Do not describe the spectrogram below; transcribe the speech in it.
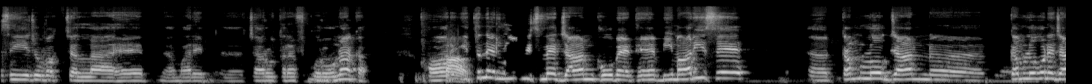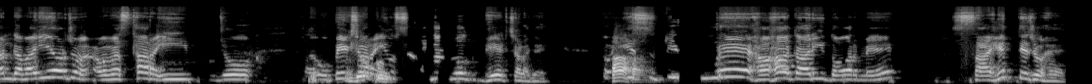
से ये जो वक्त चल रहा है हमारे चारों तरफ़ कोरोना का और हाँ। इतने लोग इसमें जान खो बैठे हैं बीमारी से कम लोग जान कम लोगों ने जान गंवाई है और जो अवस्था रही जो उपेक्षा रही उससे लोग भेंट चढ़ गए। तो हाँ, इस, हाँ। इस पूरे हाहाकारी दौर में साहित्य जो है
